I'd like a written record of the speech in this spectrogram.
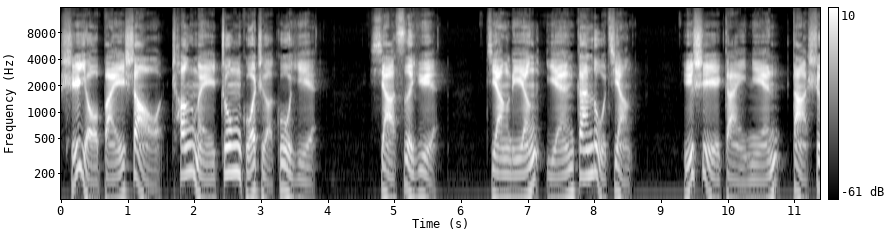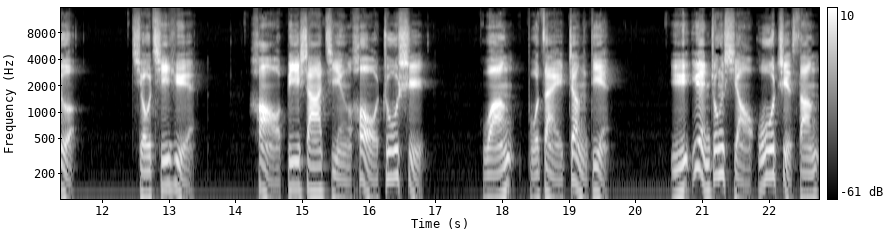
时有白少称美中国者故也。夏四月。蒋陵言甘露降，于是改年大赦。秋七月，号逼杀景后诸事，王不在正殿，于院中小屋治丧。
